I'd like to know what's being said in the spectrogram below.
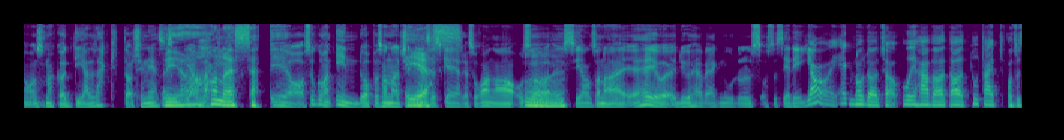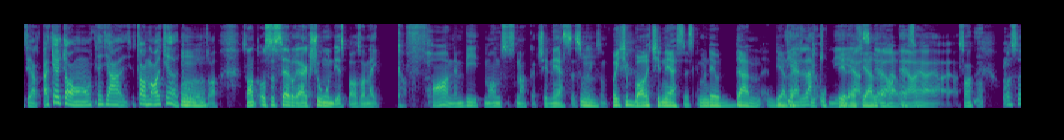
og han snakker dialekter, kinesiske Ja, dialekter. han har jeg sett. Ja, så går han inn da på sånne kinesiske Yes. restauranter, og så Mm. sier han sånn Hey, do you have egg noodles? Og så sier de ja, egg noodles, uh, we have uh, two types. Og så sier han Mm. Sant? Og så ser du reaksjonen deres bare sånn Nei, hva faen, en hvit mann som snakker kinesisk, Mm. liksom. Og ikke bare kinesisk, men det er jo den dialekten Dialekten oppi det fjellet ja, der. Ja, Liksom. ja, ja, ja. Og så,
